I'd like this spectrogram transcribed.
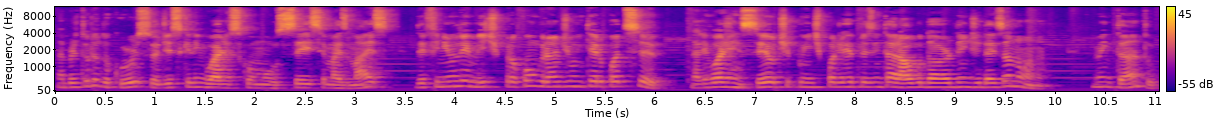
Na abertura do curso, eu disse que linguagens como C e C++ definiam um limite para quão grande um inteiro pode ser. Na linguagem C, o tipo int pode representar algo da ordem de 10 a nona. No entanto,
